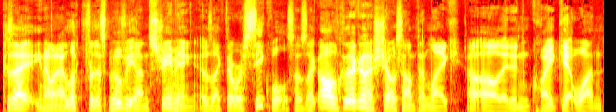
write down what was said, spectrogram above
because I, you know, when I looked for this movie on streaming, it was like there were sequels. I was like, oh, they're gonna show something like, oh, they didn't quite get one.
